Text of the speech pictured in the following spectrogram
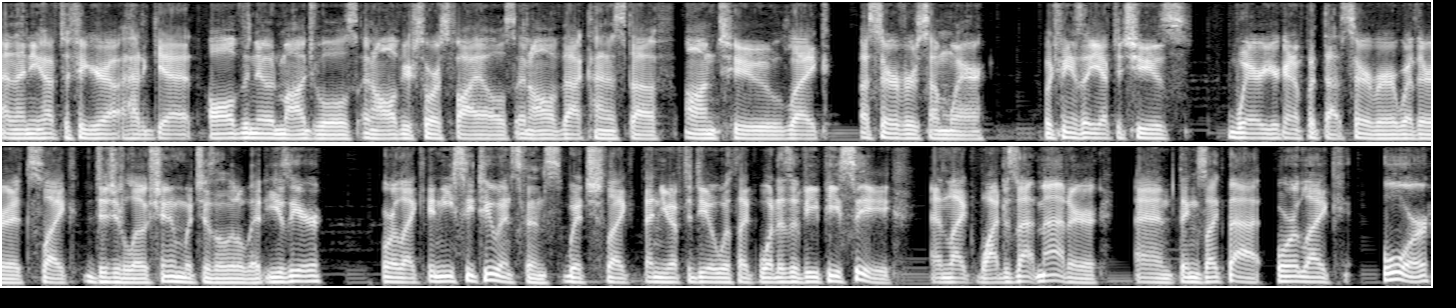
and then you have to figure out how to get all of the node modules and all of your source files and all of that kind of stuff onto like a server somewhere, which means that you have to choose where you're going to put that server, whether it's like DigitalOcean, which is a little bit easier, or like an EC2 instance, which like then you have to deal with like what is a VPC and like why does that matter and things like that. Or like, or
